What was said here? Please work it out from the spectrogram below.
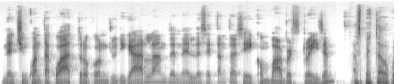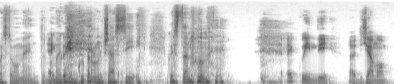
nel 54 con Judy Garland, nel 76 con Barbara Streisand. Aspettavo questo momento, il E momento qui- in cui pronunciassi questo nome. e quindi eh, diciamo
